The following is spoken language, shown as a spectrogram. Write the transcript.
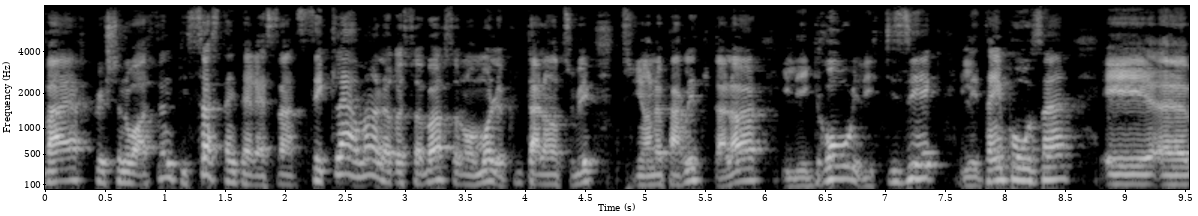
vers Christian Watson. Puis ça, c'est intéressant. C'est clairement le receveur, selon moi, le plus talentueux. Tu en as parlé tout à l'heure. Il est gros, il est physique, il est imposant. Et euh,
